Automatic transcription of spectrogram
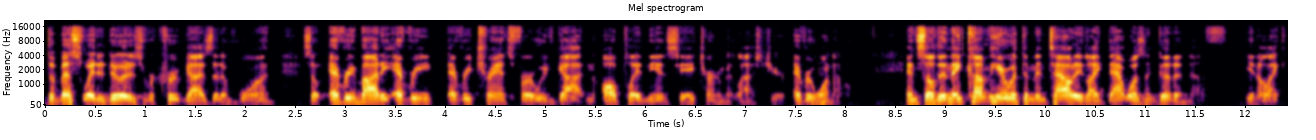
the best way to do it is recruit guys that have won. So everybody, every every transfer we've gotten, all played in the NCAA tournament last year. Every one of them. And so then they come here with the mentality like that wasn't good enough. You know, like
